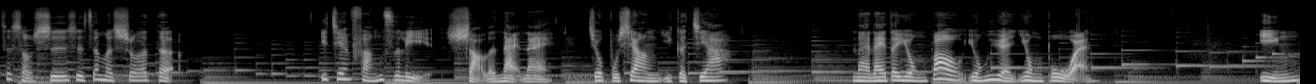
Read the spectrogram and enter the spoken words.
这首诗是这么说的：一间房子里少了奶奶，就不像一个家。奶奶的拥抱永远用不完。银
